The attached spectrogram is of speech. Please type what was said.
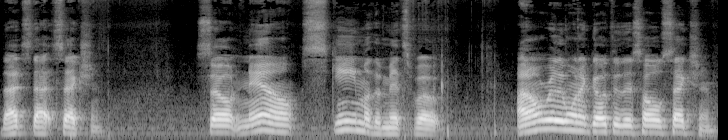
That's that section. So now, scheme of the mitzvot. I don't really want to go through this whole section,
